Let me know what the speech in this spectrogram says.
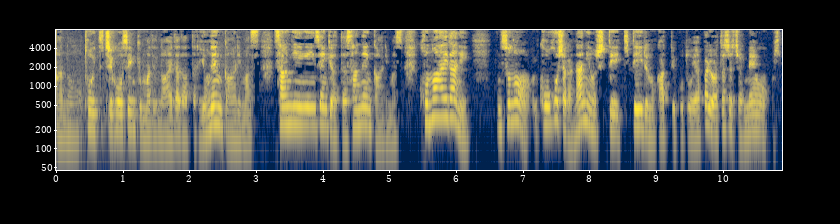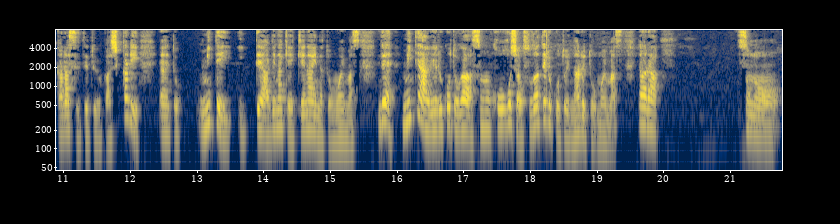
あの、統一地方選挙までの間だったら4年間あります。参議院選挙だったら3年間あります。この間に、その候補者が何をしてきているのかっていうことを、やっぱり私たちは目を光らせてというか、しっかり、えっ、ー、と、見ていってあげなきゃいけないんだと思います。で、見てあげることが、その候補者を育てることになると思います。だから、その、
